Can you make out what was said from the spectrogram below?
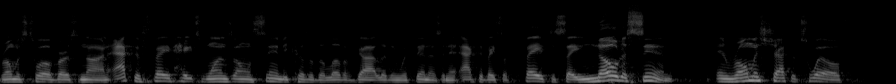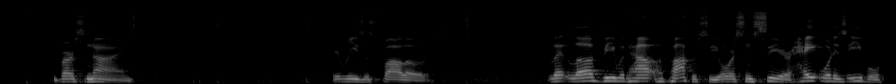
Romans 12, verse 9. Active faith hates one's own sin because of the love of God living within us, and it activates a faith to say no to sin. In Romans chapter 12, verse 9, it reads as follows Let love be without hypocrisy or sincere. Hate what is evil,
